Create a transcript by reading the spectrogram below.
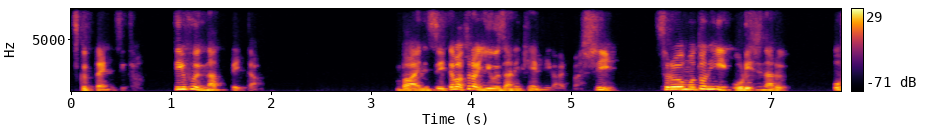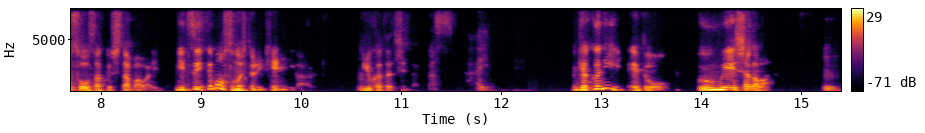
作った絵については。っていう風になっていた場合については、それはユーザーに権利がありますし、それをもとにオリジナルを創作した場合についても、その人に権利があるという形になります。はい。逆に、えっと、運営者側、うん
